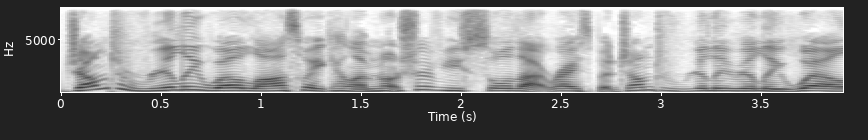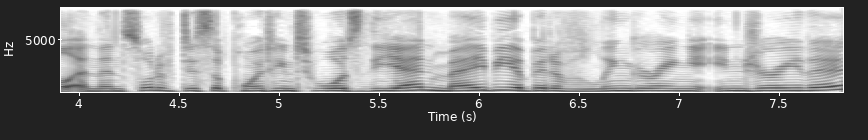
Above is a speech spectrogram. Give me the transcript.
Jumped really well last week, Helen. I'm not sure if you saw that race, but jumped really, really well and then sort of disappointing towards the end. Maybe a bit of lingering injury there.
